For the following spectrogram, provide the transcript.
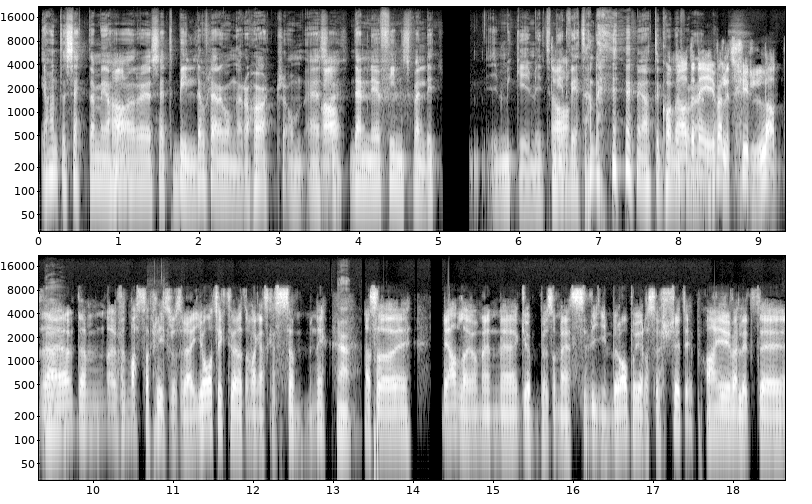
jag har inte sett den men jag Ja. har sett bilden flera gånger och hört om, eh, Ja. den finns väldigt mycket i mitt Ja. medvetande. jag har inte kollat Ja, på den är ju väldigt hyllad. Ja. Eh, Den har fått massa priser och sådär. Jag tyckte väl att den var ganska sömnig. Ja. Alltså, det handlar ju om en eh, gubbe som är svinbra på att göra sushi. Typ. Och han, gör ju väldigt, eh,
